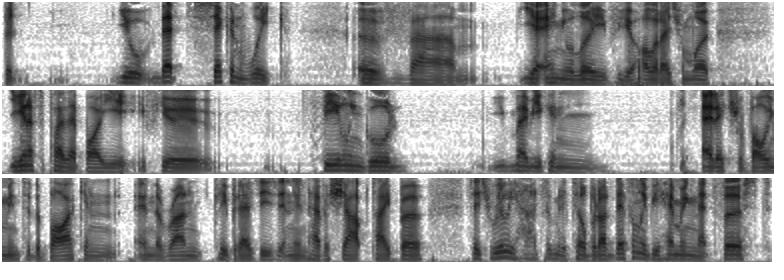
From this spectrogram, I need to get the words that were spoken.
but you that second week of um, your annual leave, your holidays from work, you're gonna have to play that by ear. If you're feeling good, you, maybe you can add extra volume into the bike and, and the run, keep it as is, and then have a sharp taper. So it's really hard for me to tell, but I'd definitely be hammering that first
